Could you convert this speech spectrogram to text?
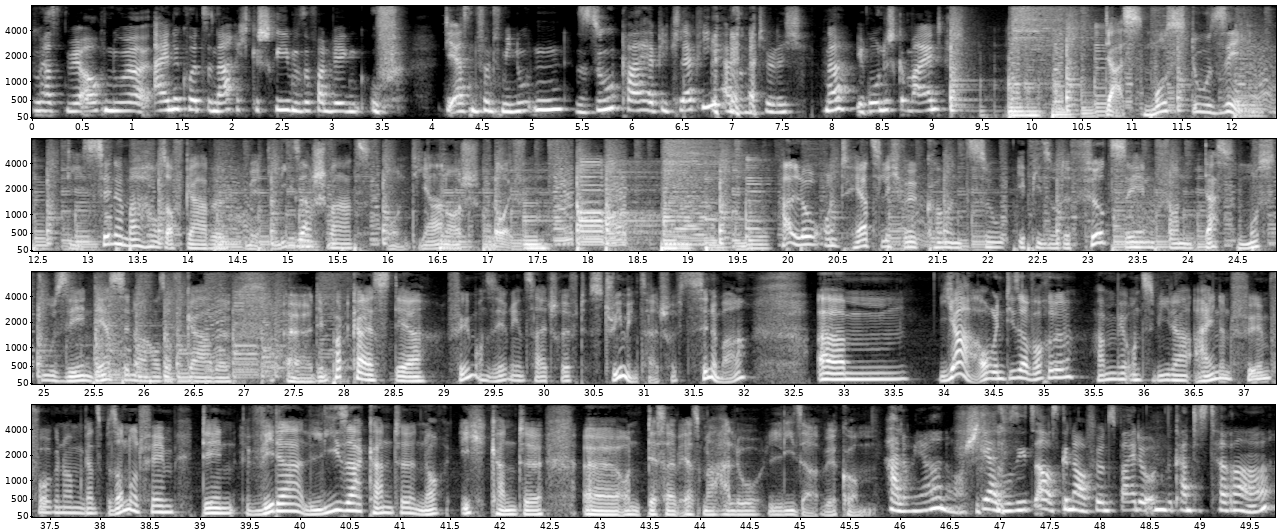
Du hast mir auch nur eine kurze Nachricht geschrieben, so von wegen, uff, die ersten fünf Minuten super happy clappy. Also natürlich, ne, ironisch gemeint. Das musst du sehen. Die Cinema-Hausaufgabe mit Lisa Schwarz und Janosch Läufen. Hallo und herzlich willkommen zu Episode 14 von Das musst du sehen, der Cinema-Hausaufgabe, äh, dem Podcast der Film- und Serienzeitschrift, Streaming-Zeitschrift Cinema. Ähm, ja, auch in dieser Woche haben wir uns wieder einen Film vorgenommen, einen ganz besonderen Film, den weder Lisa kannte noch ich kannte. Äh, und deshalb erstmal Hallo Lisa, willkommen. Hallo Janosch. Ja, so sieht's aus. Genau, für uns beide unbekanntes Terrain.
